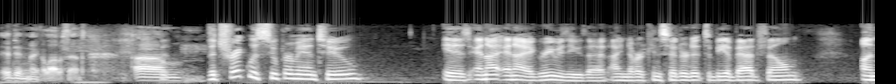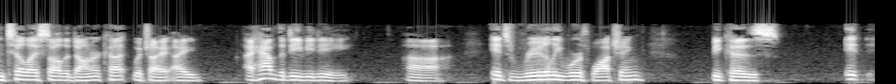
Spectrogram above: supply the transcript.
it didn't make a lot of sense. Um, the trick with Superman 2 is, and I and I agree with you that I never considered it to be a bad film until I saw the Donner cut, which I I, I have the DVD. Uh, it's really worth watching because it.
